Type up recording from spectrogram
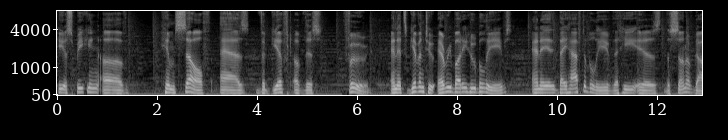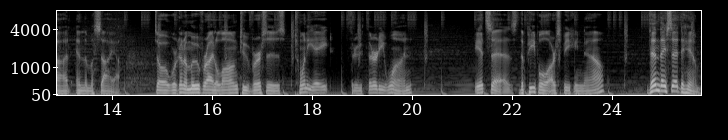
He is speaking of himself as the gift of this food. And it's given to everybody who believes, and they have to believe that he is the Son of God and the Messiah. So we're going to move right along to verses 28 through 31. It says, The people are speaking now. Then they said to him,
